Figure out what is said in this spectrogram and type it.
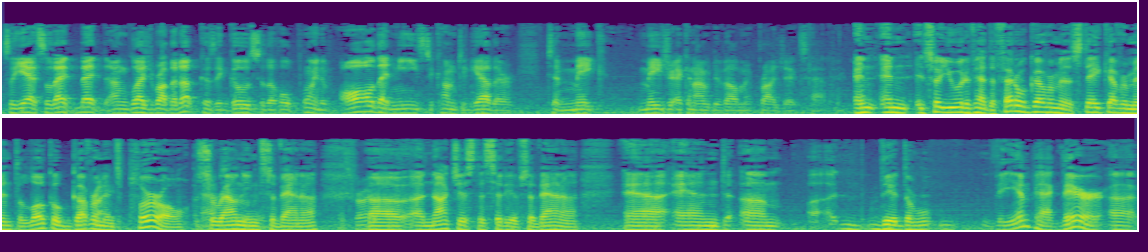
so yeah, so that that I'm glad you brought that up because it goes to the whole point of all that needs to come together to make major economic development projects happen. And and so you would have had the federal government, the state government, the local governments, right. plural, Absolutely. surrounding Savannah. Right. Uh, uh, not just the city of Savannah, uh, and um, uh, the the the impact there. Uh,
